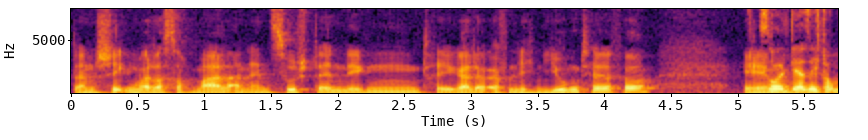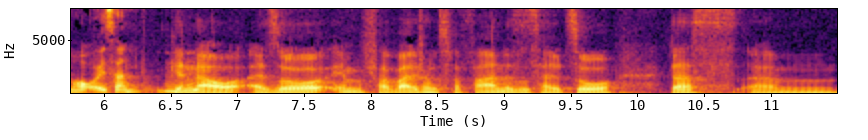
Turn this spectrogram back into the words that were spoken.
dann schicken wir das doch mal an den zuständigen Träger der öffentlichen Jugendhilfe. Sollte er sich doch mal äußern. Mhm. Genau, also im Verwaltungsverfahren ist es halt so, dass ähm,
